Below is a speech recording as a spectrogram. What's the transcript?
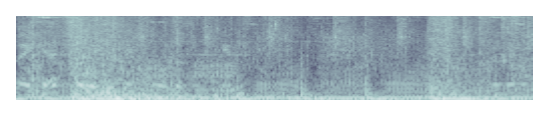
Like that's a little bit more than two. Oh,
